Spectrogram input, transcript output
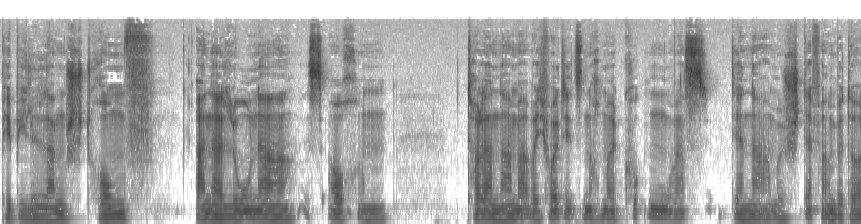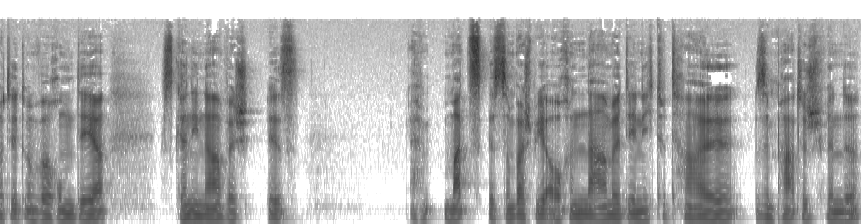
Pippi Langstrumpf. Anna Luna ist auch ein toller Name, aber ich wollte jetzt noch mal gucken, was der Name Stefan bedeutet und warum der skandinavisch ist. Mats ist zum Beispiel auch ein Name, den ich total sympathisch finde.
